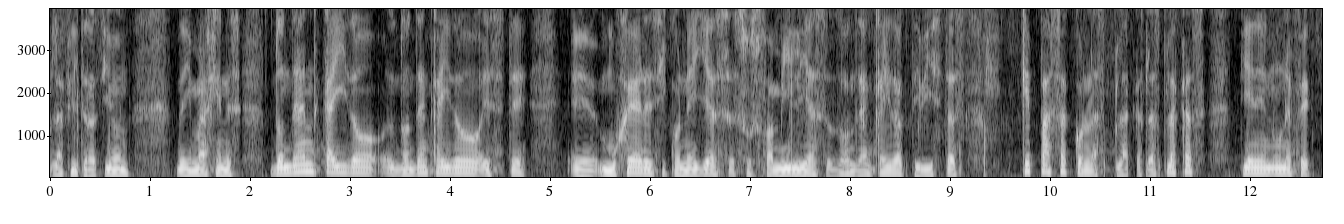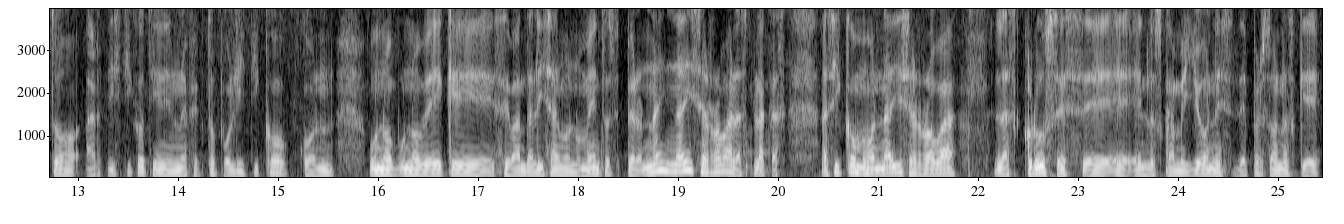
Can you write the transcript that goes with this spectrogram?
la filtración de imágenes donde han caído donde han caído este eh, mujeres y con ellas sus familias donde han caído activistas ¿Qué pasa con las placas? Las placas tienen un efecto artístico, tienen un efecto político, con uno, ve que se vandalizan monumentos, pero nadie, nadie se roba las placas, así como nadie se roba las cruces eh, eh, en los camellones de personas que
